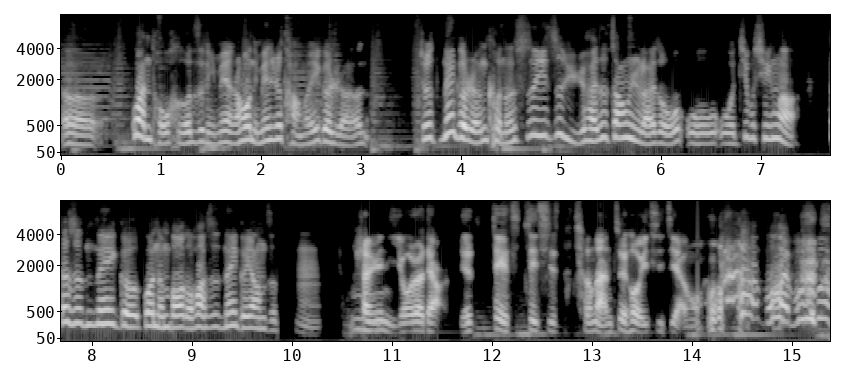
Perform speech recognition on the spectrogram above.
呃罐头盒子里面，然后里面就躺了一个人，就那个人可能是一只鱼还是章鱼来着，我我我记不清了。但是那个官能包的话是那个样子。嗯，山鱼你悠着点儿，别这这期城南最后一期节目。不会不会不会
